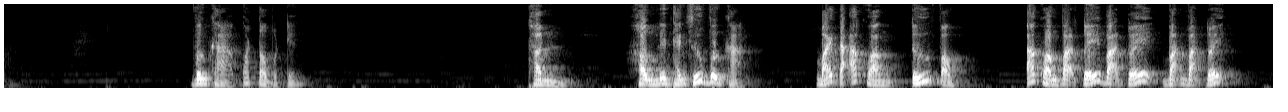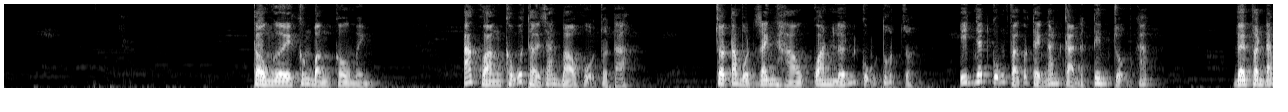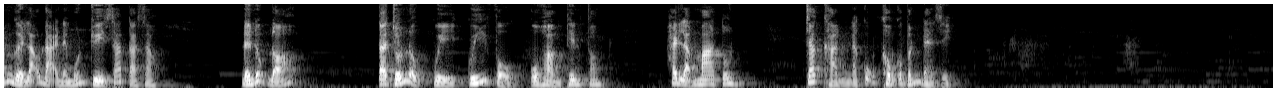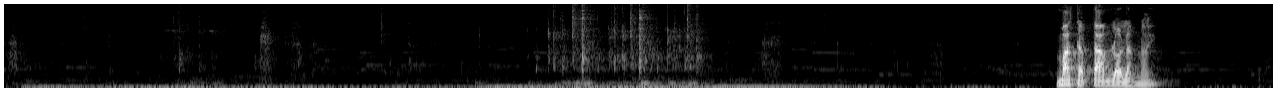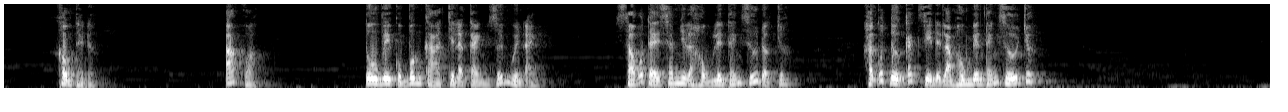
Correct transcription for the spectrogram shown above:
Vương Khả quát to một tiếng. Thần Hồng lên thánh sứ Vương Khả. Bái tạ ác hoàng tứ vòng. Ác hoàng vạn tuế vạn tuế, vạn vạn tuế. Cầu người không bằng cầu mình. Ác hoàng không có thời gian bảo hộ cho ta. Cho ta một danh hào quan lớn cũng tốt rồi. Ít nhất cũng phải có thể ngăn cản được tên trộm khác. Về phần đám người lão đại này muốn truy sát ta sao? Đến lúc đó, Ta trốn ở quỷ quý phổ của Hoàng Thiên Phong Hay là ma tôn, Chắc hẳn là cũng không có vấn đề gì. Ma Thập Tam lo lắng nói. Không thể được. Ác hoàng. Tu vi của Vân Khả chỉ là cảnh giới Nguyên Anh. Sao có thể xem như là Hồng Liên Thánh Sứ được chứ? Hắn có tư cách gì để làm Hồng Liên Thánh Sứ chứ?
